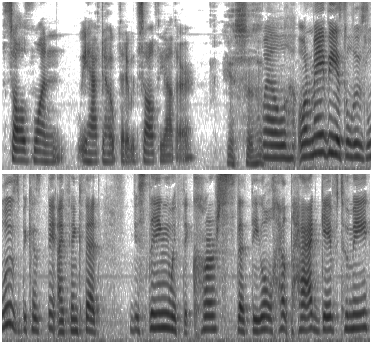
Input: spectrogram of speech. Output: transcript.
solve one, we have to hope that it would solve the other. Yes. Uh, Well, or maybe it's a lose lose because th- I think that this thing with the curse that the old hag gave to me,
